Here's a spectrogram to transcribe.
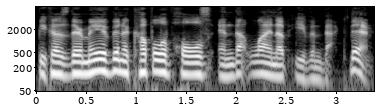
because there may have been a couple of holes in that lineup even back then.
